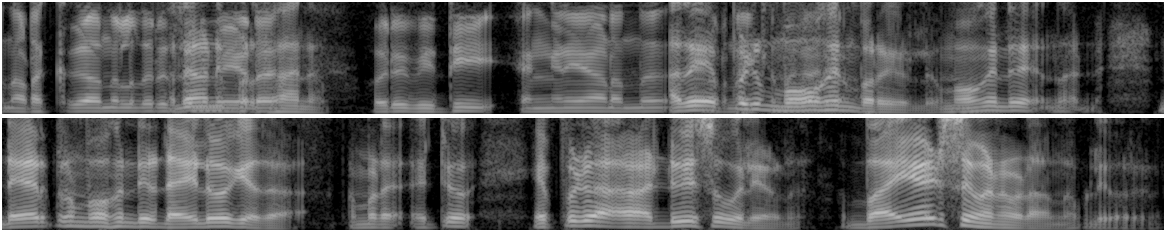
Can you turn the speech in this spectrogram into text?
നടക്കുക എന്നുള്ളത് ഒരു. ഒരു വിധി എങ്ങനെയാണെന്ന് അത് എപ്പോഴും മോഹൻ പറയുമല്ലോ. മോഹന്റെ ഡയറക്ടർ മോഹന്റെ ഡയലോഗ് അതാ. നമ്മുടെ ഏറ്റവും എപ്പോഴും അഡ്വൈസ് പോലെയാണ്. ബയേഴ്സ് വേണം ഇവിടെ എന്ന് പുള്ളി പറയുന്നത്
